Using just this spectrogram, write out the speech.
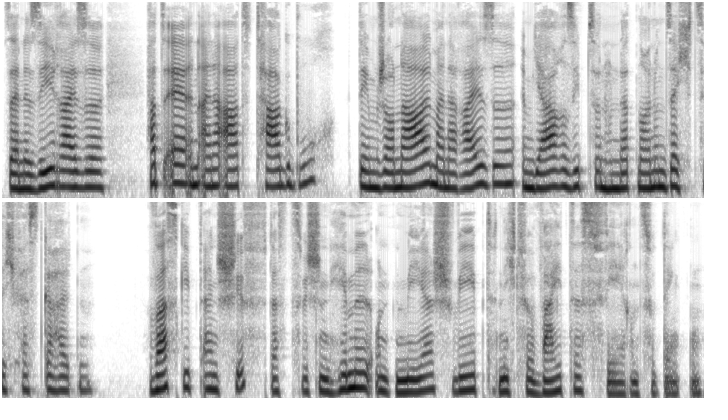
Seine Seereise hat er in einer Art Tagebuch, dem Journal meiner Reise im Jahre 1769 festgehalten. Was gibt ein Schiff, das zwischen Himmel und Meer schwebt, nicht für weite Sphären zu denken?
